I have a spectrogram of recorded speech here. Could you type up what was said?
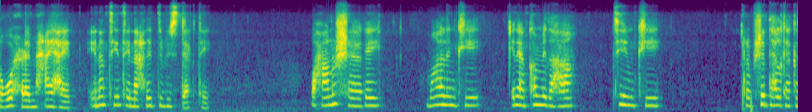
laguu xidhay maxay ahayd? Inantii intay naaxday dib istaagtay. Waxaan u sheegay maalinkii inaan ka mid ahaa tiimkii rabshadda halkaa ka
